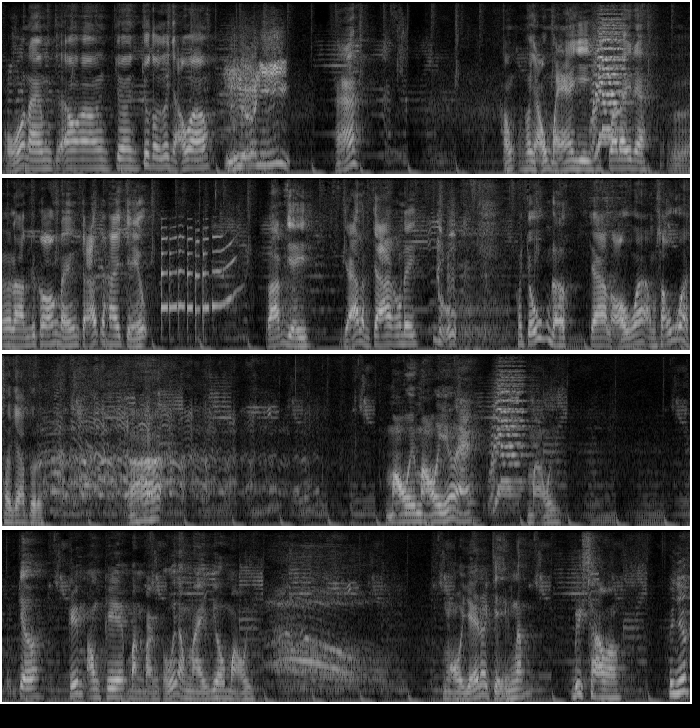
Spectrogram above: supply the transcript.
Ủa này em cho, cho chú tôi có nhậu không? Hả? Không không nhậu mẹ gì? Qua đây nè. Làm cho con này trả cho 2 triệu. Làm gì giả làm cha con đi. Thôi chú cũng được cha lộ quá ông xấu quá sao cha tôi được? Đó. Mồi mồi các bạn. Mồi. Đúng chưa? Kiếm ông kia bằng bằng tuổi ông này vô mồi. Mồi dễ nói chuyện lắm. Biết sao không? Thứ nhất.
